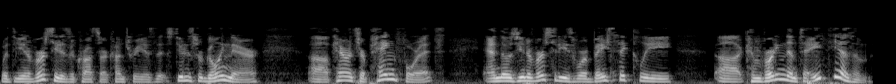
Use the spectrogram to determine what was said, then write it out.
with the universities across our country is that students were going there, uh, parents are paying for it, and those universities were basically uh, converting them to atheism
